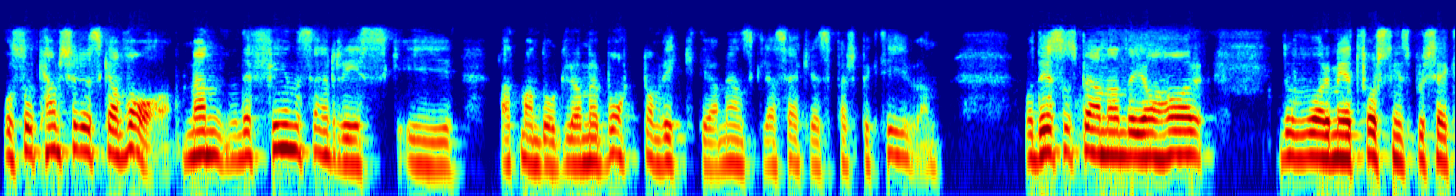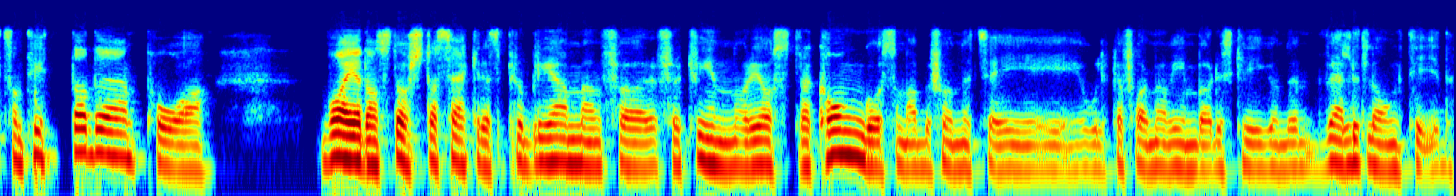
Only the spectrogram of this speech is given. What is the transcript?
Och så kanske det ska vara, men det finns en risk i att man då glömmer bort de viktiga mänskliga säkerhetsperspektiven. Och det är så spännande. Jag har då varit med i ett forskningsprojekt som tittade på vad är de största säkerhetsproblemen för, för kvinnor i östra Kongo som har befunnit sig i, i olika former av inbördeskrig under väldigt lång tid?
